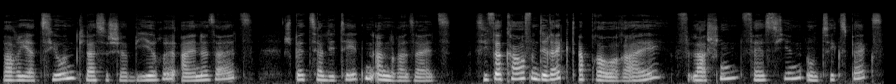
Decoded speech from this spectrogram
Variation klassischer Biere einerseits, Spezialitäten andererseits. Sie verkaufen direkt ab Brauerei, Flaschen, Fässchen und Sixpacks,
